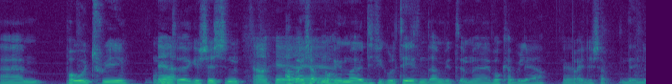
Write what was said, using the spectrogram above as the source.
Ähm, Poetry und Ja. äh, Geschichten. Okay, Aber ja, ich habe noch immer Difficultäten dann mit dem äh, Vokabular, Ja. weil ich habe den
